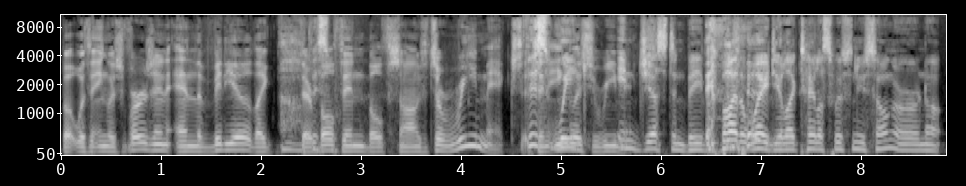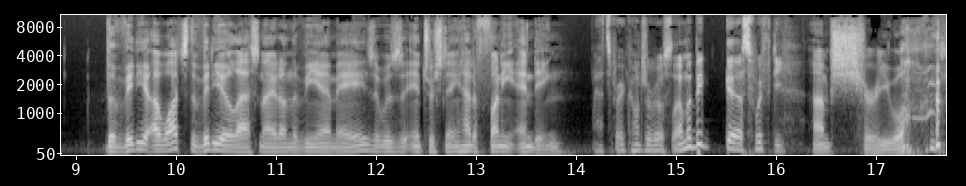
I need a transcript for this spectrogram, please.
but with the English version and the video. Like oh, they're Oh, this- both in both songs. It's a remix. It's this an week English remix. in Justin Bieber. By the way, do you like Taylor Swift's new song or not? The video. I watched the video last night on the VMAs. It was interesting. Had a funny ending. That's very controversial. I'm a big uh, Swifty. I'm sure you are.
